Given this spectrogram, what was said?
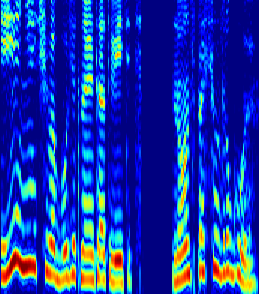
и ей нечего будет на это ответить. Но он спросил другое.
